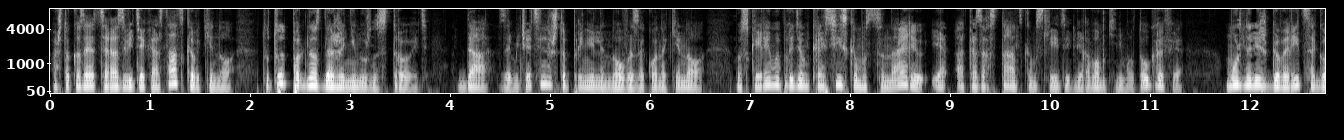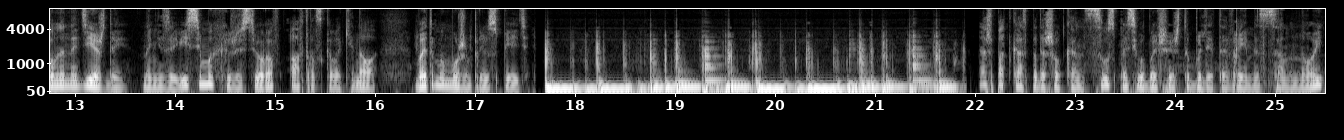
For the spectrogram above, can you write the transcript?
А что касается развития казахстанского кино, то тут прогноз даже не нужно строить. Да, замечательно, что приняли новый закон о кино, но скорее мы придем к российскому сценарию и о казахстанском следе в мировом кинематографе можно лишь говорить с огромной надеждой на независимых режиссеров авторского кино. В этом мы можем преуспеть. Наш подкаст подошел к концу. Спасибо большое, что были это время со мной.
